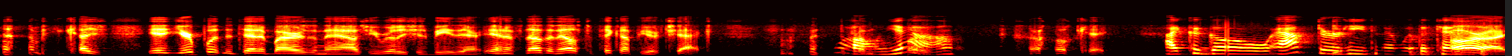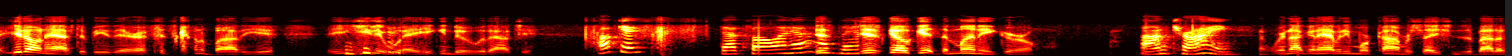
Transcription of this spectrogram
because you're putting the tenant buyers in the house, you really should be there. And if nothing else, to pick up your check. well, yeah. okay. I could go after he's met with the tenant. All right. You don't have to be there if it's going to bother you. Either way, he can do it without you. Okay. That's all I have Just, then. just go get the money, girl. I'm trying. We're not going to have any more conversations about a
